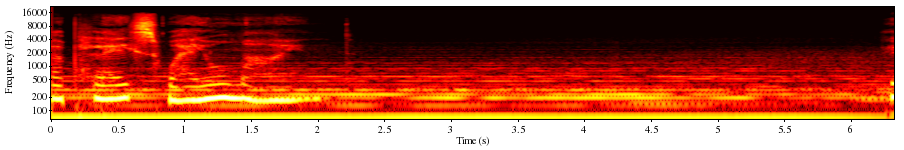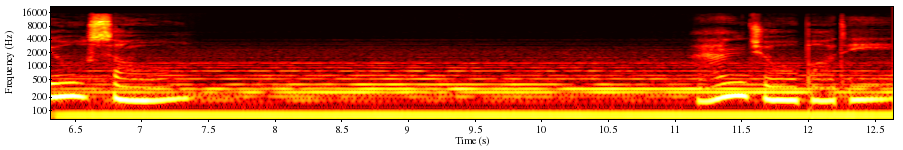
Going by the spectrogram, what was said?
A place where your mind, your soul, and your body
